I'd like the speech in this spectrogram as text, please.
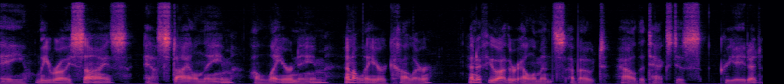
a Leroy size, a style name, a layer name, and a layer color and a few other elements about how the text is created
